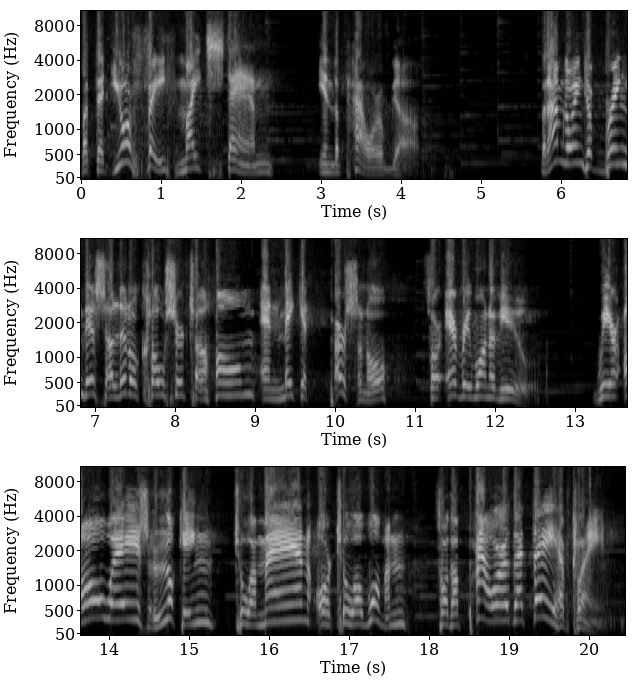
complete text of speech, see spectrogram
but that your faith might stand in the power of God. But I'm going to bring this a little closer to home and make it personal for every one of you. We're always looking to a man or to a woman for the power that they have claimed.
